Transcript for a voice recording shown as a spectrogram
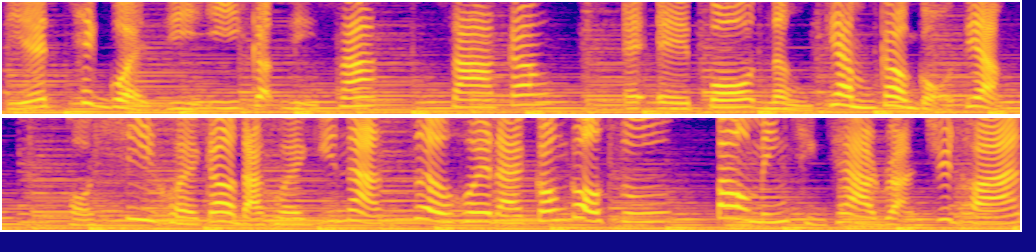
伫咧七月二一到二三三工的下晡两点到五点，和四岁到六岁囡仔做伙来讲故事。报名请洽软剧团，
